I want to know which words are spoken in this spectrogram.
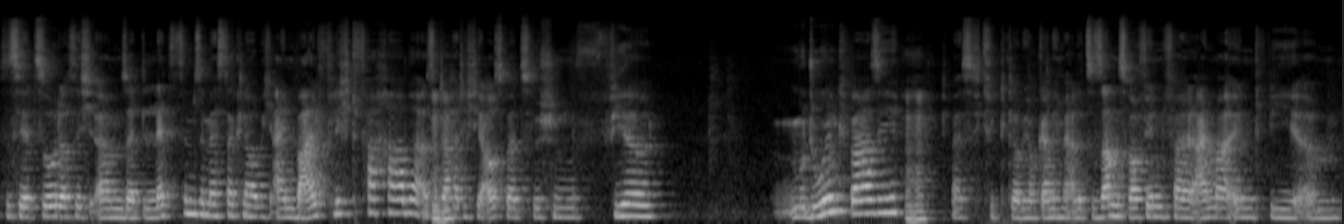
Es ist jetzt so, dass ich ähm, seit letztem Semester, glaube ich, ein Wahlpflichtfach habe. Also mhm. da hatte ich die Auswahl zwischen vier Modulen quasi. Mhm. Ich weiß, ich kriege die, glaube ich, auch gar nicht mehr alle zusammen. Es war auf jeden Fall einmal irgendwie, ähm,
